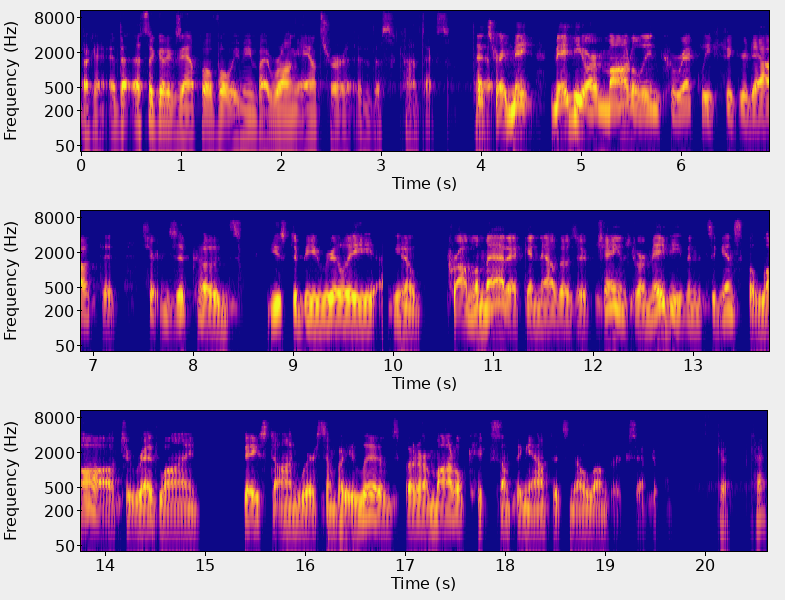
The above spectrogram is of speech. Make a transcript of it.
Okay, that's a good example of what we mean by wrong answer in this context. That's right. Maybe our model incorrectly figured out that certain zip codes used to be really, you know, problematic, and now those have changed. Or maybe even it's against the law to redline based on where somebody lives, but our model kicks something out that's no longer acceptable. Good. Okay.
